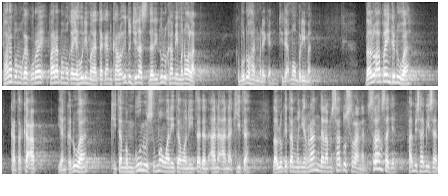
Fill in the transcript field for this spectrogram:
Para pemuka Quraisy, para pemuka Yahudi mengatakan kalau itu jelas dari dulu kami menolak. Kebodohan mereka tidak mau beriman. Lalu apa yang kedua? Kata Ka'ab, yang kedua, kita membunuh semua wanita-wanita dan anak-anak kita. Lalu kita menyerang dalam satu serangan. Serang saja, habis-habisan.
